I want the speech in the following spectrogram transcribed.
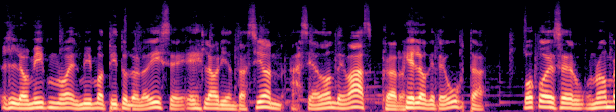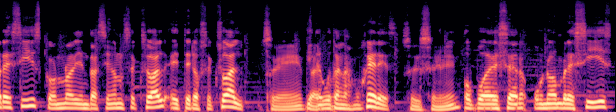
lo mismo, el mismo título lo dice, es la orientación, hacia dónde vas, Claro. qué es lo que te gusta. Vos podés ser un hombre cis con una orientación sexual heterosexual Sí, y te gustan las mujeres. Sí, sí. O podés ser un hombre cis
